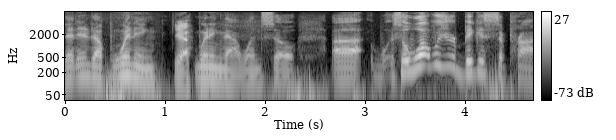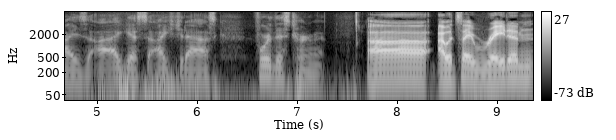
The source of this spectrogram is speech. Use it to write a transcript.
that ended up winning. Yeah. Winning that one. So, uh, so what was your biggest surprise? I guess I should ask for this tournament. Uh, I would say Raiden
